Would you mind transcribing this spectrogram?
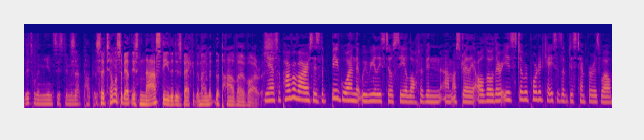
little immune system in that puppy. So tell us about this nasty that is back at the moment, the parvovirus. Yeah, so parvovirus is the big one that we really still see a lot of in um, Australia, although there is still reported cases of distemper as well.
